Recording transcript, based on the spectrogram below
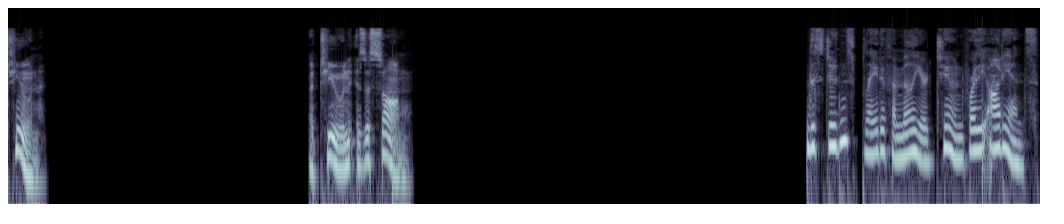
Tune. A tune is a song. The students played a familiar tune for the audience.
